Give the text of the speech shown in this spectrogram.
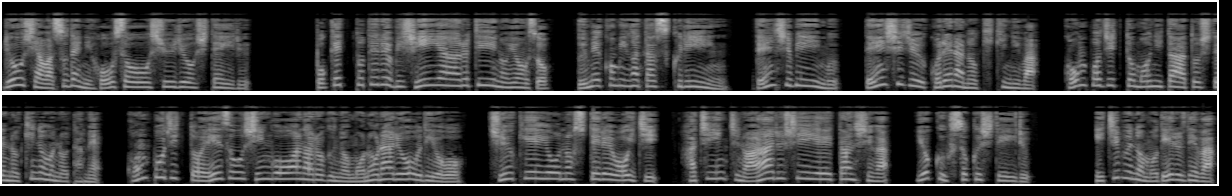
両者はすでに放送を終了している。ポケットテレビ CRT の要素、埋め込み型スクリーン、電子ビーム、電子銃これらの機器には、コンポジットモニターとしての機能のため、コンポジット映像信号アナログのモノラルオーディオを、中継用のステレオ1、8インチの RCA 端子がよく不足している。一部のモデルでは、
